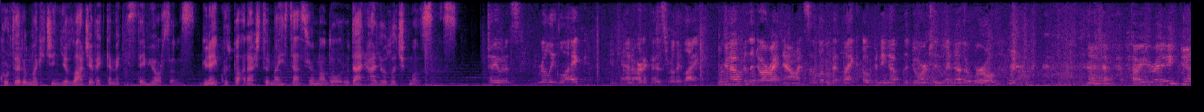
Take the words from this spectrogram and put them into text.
kurtarılmak için yıllarca beklemek istemiyorsanız Güney Kutbu Araştırma İstasyonu'na doğru derhal yola çıkmalısınız. İn Antarctica is really like. We're gonna open the door right now. It's a little bit like opening up the door to another world. Are you ready?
